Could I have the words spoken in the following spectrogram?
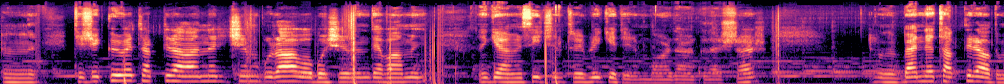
Hmm, Teşekkür ve takdir alanlar için bravo. Başarının devamı gelmesi için tebrik ederim bu arada arkadaşlar. Hmm, Ben de takdir aldım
